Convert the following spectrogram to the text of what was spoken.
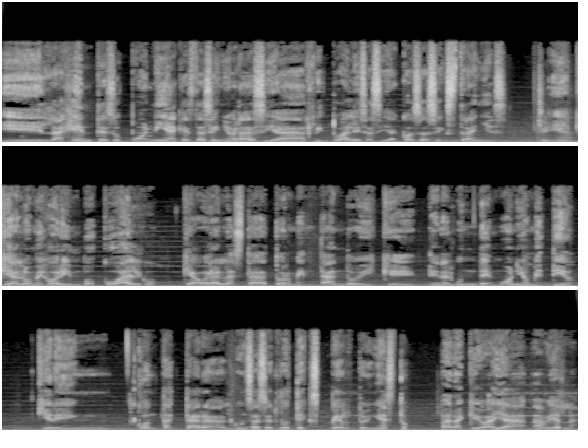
Y la gente suponía que esta señora hacía rituales, hacía cosas extrañas. Sí, Y que a lo mejor invocó algo que ahora la está atormentando y que tiene algún demonio metido. Quieren contactar a algún sacerdote experto en esto para que vaya a verla.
